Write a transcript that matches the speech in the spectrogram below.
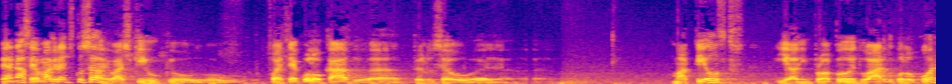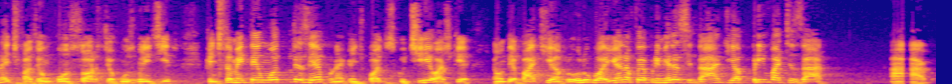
É, essa é uma grande discussão. Eu acho que o que o, o foi até colocado uh, pelo seu uh, Matheus, e o próprio Eduardo colocou, né, de fazer um consórcio de alguns municípios. a gente também tem um outro exemplo, né, que a gente pode discutir, eu acho que é um debate amplo. Uruguaiana foi a primeira cidade a privatizar a água.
